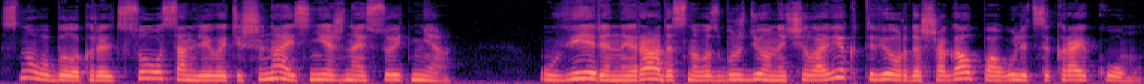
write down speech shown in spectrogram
Снова было крыльцо, сонливая тишина и снежная суетня. Уверенный, радостно возбужденный человек твердо шагал по улице к райкому.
